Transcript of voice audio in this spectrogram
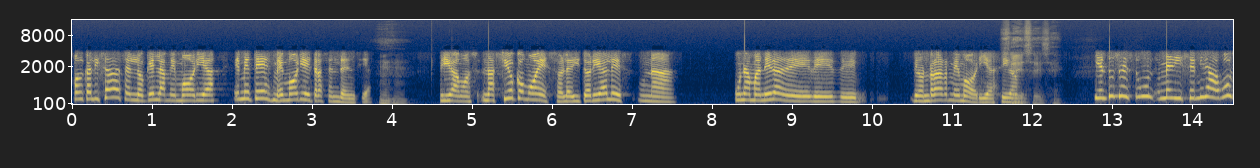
focalizadas en lo que es la memoria, MT es memoria y trascendencia. Digamos, nació como eso, la editorial es una, una manera de, de, de, de honrar memorias, digamos. Sí, sí, sí. Y entonces un- me dice, mira, vos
